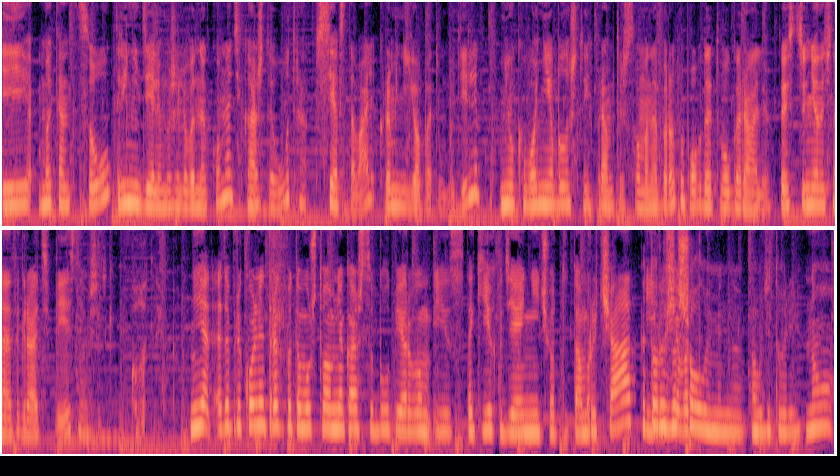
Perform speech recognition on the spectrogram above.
И мы к концу, три недели мы жили в одной комнате, каждое утро все вставали, кроме нее по этому будильнику. Ни у кого не было, что их прям трясло, мы наоборот по поводу этого угорали. То есть у нее начинает играть песня, и все таки голодный. Нет, это прикольный трек, потому что он, мне кажется, был первым из таких, где они что-то там рычат. Который вообще вот- зашел именно аудитории. Но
